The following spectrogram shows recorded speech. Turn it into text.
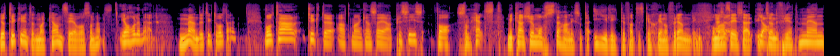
Jag tycker inte att man kan säga vad som helst. Jag håller med. Men det tyckte Voltaire. Voltaire tyckte att man kan säga precis vad som helst. Men kanske måste han liksom ta i lite för att det ska ske någon förändring. Om han Alltså, säger så här, ja. yttrandefrihet, men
